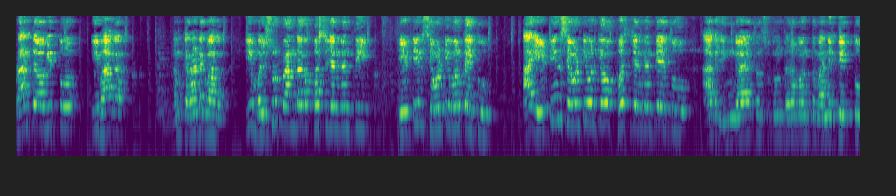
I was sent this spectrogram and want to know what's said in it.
ಪ್ರಾಂತ ಯಾವಾಗಿತ್ತು? ಈ ಭಾಗ, ನಮ್ ಕರ್ನಾಟಕ ಭಾಗ. ಈ ಮೈಸೂರು ಪ್ರಾಂತದಾಗ ಫಸ್ಟ್ ಜನಗಂತಿ ಏಟೀನ್ ಸೆವೆಂಟಿ ಒನ್ ಕಾಯ್ತು ಆ ಏಟೀನ್ ಸೆವೆಂಟಿ ಒನ್ ಯಾವಾಗ ಫಸ್ಟ್ ಜನಗಂತಿ ಆಯ್ತು? ಆಗ ಲಿಂಗಾಯತ ಸ್ವತಂತ್ರ ಧರ್ಮ ಅಂತ ಮಾನ್ಯತೆ ಇತ್ತು.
